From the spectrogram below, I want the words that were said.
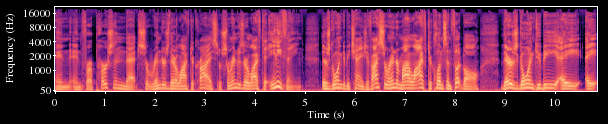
and and for a person that surrenders their life to Christ or surrenders their life to anything there's going to be change if i surrender my life to Clemson football there's going to be a a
